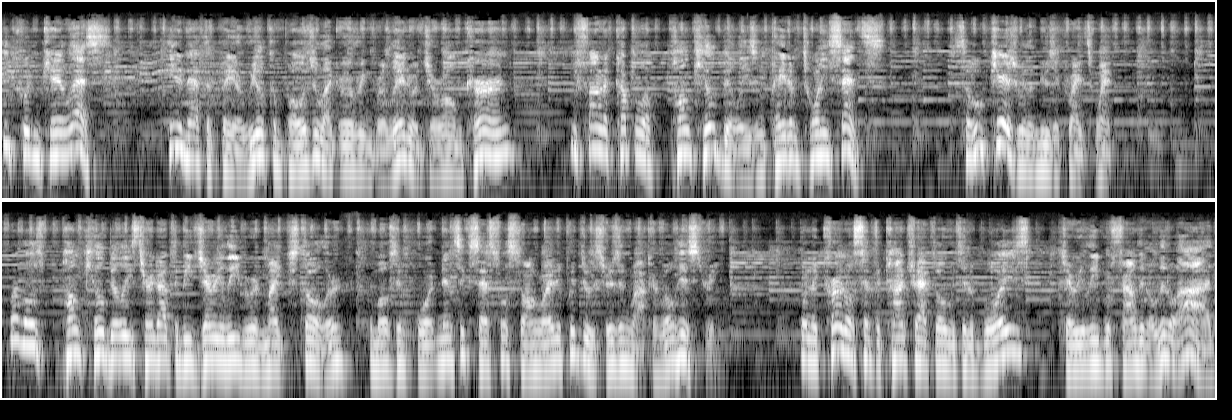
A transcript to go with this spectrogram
he couldn't care less. He didn't have to pay a real composer like Irving Berlin or Jerome Kern. He found a couple of punk hillbillies and paid them 20 cents. So who cares where the music rights went? Well, those punk hillbillies turned out to be Jerry Leiber and Mike Stoller, the most important and successful songwriter producers in rock and roll history. When the colonel sent the contract over to the boys, Jerry Leiber found it a little odd.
